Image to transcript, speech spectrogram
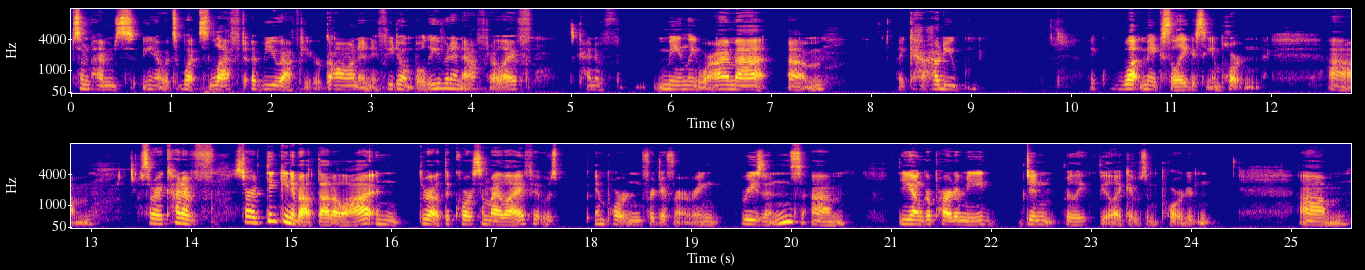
sometimes you know it's what's left of you after you're gone and if you don't believe in an afterlife it's kind of mainly where i'm at um like how do you like what makes a legacy important? Um so i kind of started thinking about that a lot and throughout the course of my life it was important for different re- reasons. Um the younger part of me didn't really feel like it was important. Um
